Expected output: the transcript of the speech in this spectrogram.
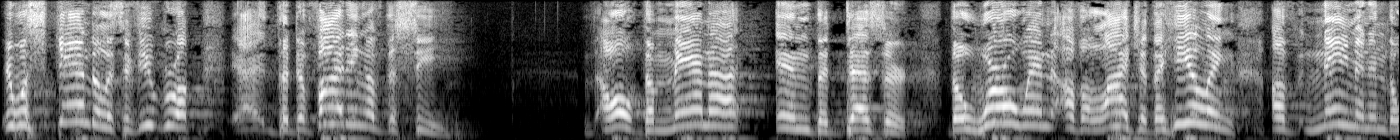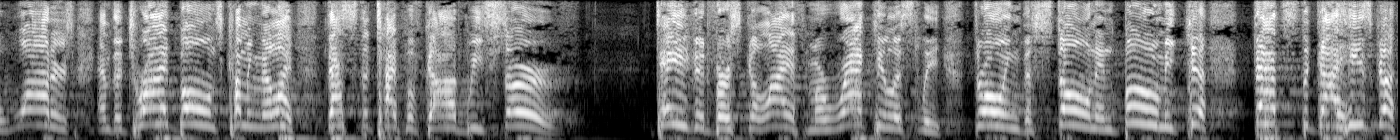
It was scandalous. If you grew up, uh, the dividing of the sea, oh, the manna in the desert, the whirlwind of Elijah, the healing of Naaman in the waters, and the dry bones coming to life. That's the type of God we serve. David versus Goliath, miraculously throwing the stone and boom, he killed. That's the guy. He's got,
